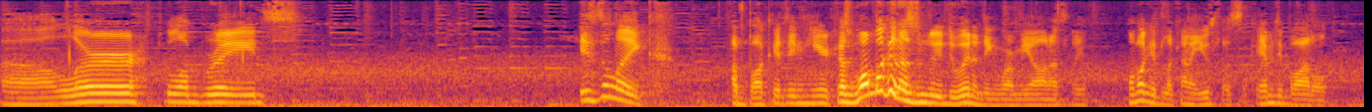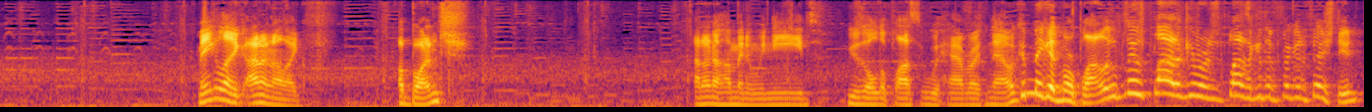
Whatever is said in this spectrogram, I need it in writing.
Uh, lure, tool upgrades. Is there like a bucket in here? Because one bucket doesn't really do anything for me, honestly. One bucket's like kind of useless. Okay, empty bottle. Make like, I don't know, like a bunch. I don't know how many we need. Use all the plastic we have right now. We can make it more plastic. There's plastic. There's plastic in the freaking fish, dude.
